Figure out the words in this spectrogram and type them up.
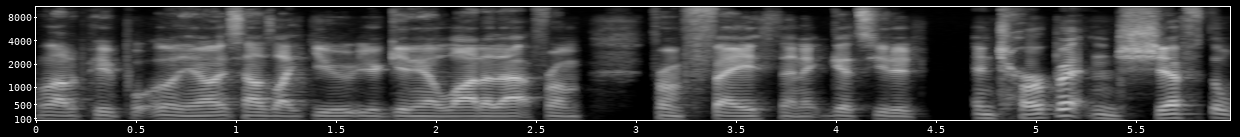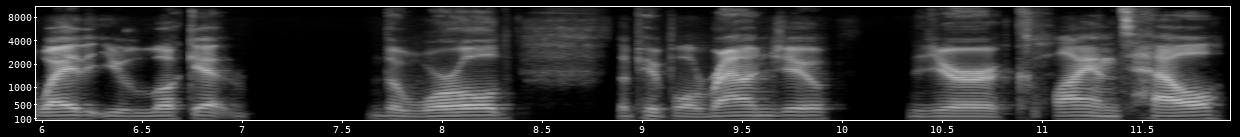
A lot of people, you know, it sounds like you you're getting a lot of that from from faith, and it gets you to interpret and shift the way that you look at the world, the people around you, your clientele,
